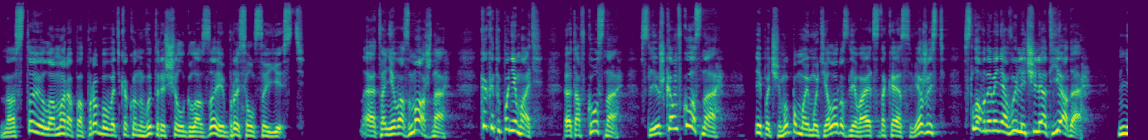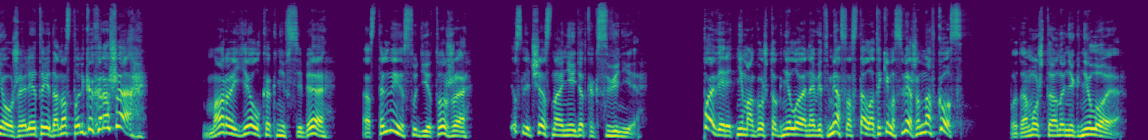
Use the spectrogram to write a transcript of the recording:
Но стоило Мара попробовать, как он вытаращил глаза и бросился есть. «Это невозможно! Как это понимать? Это вкусно! Слишком вкусно! И почему по моему телу разливается такая свежесть, словно меня вылечили от яда? Неужели эта еда настолько хороша? Мара ел как не в себя, остальные судьи тоже. Если честно, они едят как свиньи. Поверить не могу, что гнилое на вид мясо стало таким свежим на вкус. Потому что оно не гнилое.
